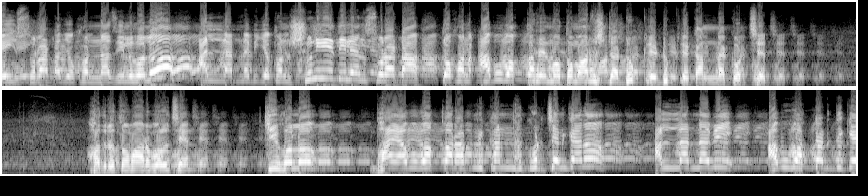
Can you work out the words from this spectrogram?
এই সূরাটা যখন নাজিল হলো নবী যখন শুনিয়ে দিলেন সূরাটা, তখন আবু বক্করের মতো মানুষটা কান্না করছেন হযরত বলছেন, কি হলো? ভাই আবু বক্কর, আপনি কান্না করছেন কেন? আল্লাহর নবী আবু বক্কর দিকে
